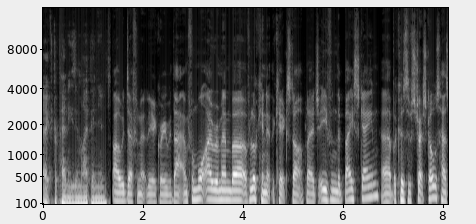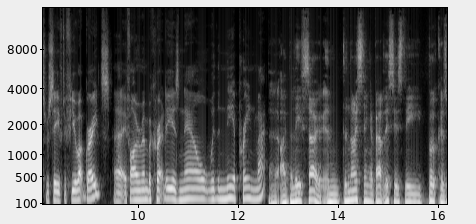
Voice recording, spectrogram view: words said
extra pennies, in my opinion. I would definitely agree with that. And from what I remember of looking at the Kickstarter pledge, even the base game, uh, because of stretch goals, has received a few upgrades. Uh, if I remember correctly, is now with a neoprene mat. Uh, I believe so. And the nice thing about this is the book as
